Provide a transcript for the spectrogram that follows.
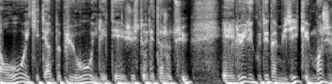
en haut et qui était un peu plus haut. Il était juste l'étage au-dessus. Et lui, il écoutait de la musique et moi, je,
